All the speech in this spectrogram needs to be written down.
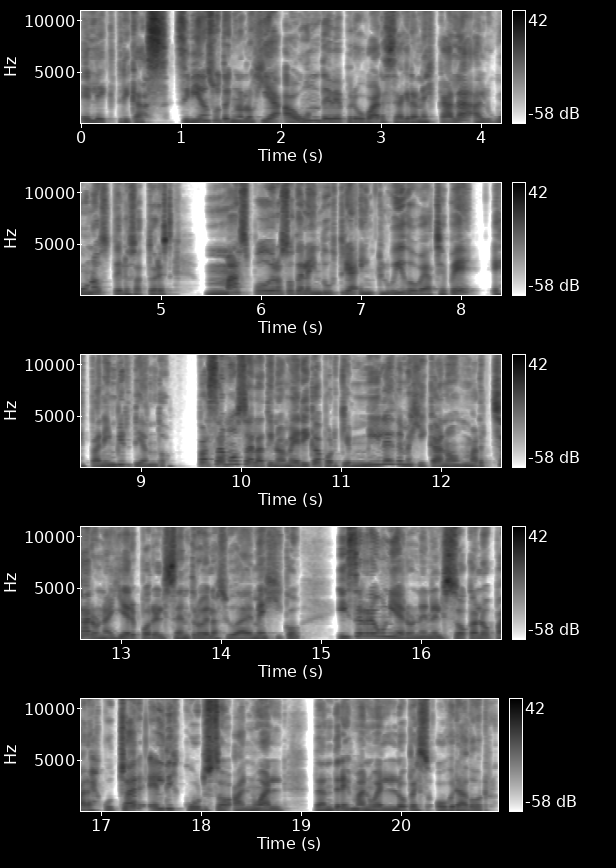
eléctricas. Si bien su tecnología aún debe probarse a gran escala, algunos de los actores más poderosos de la industria, incluido BHP, están invirtiendo. Pasamos a Latinoamérica porque miles de mexicanos marcharon ayer por el centro de la Ciudad de México y se reunieron en el Zócalo para escuchar el discurso anual de Andrés Manuel López Obrador.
